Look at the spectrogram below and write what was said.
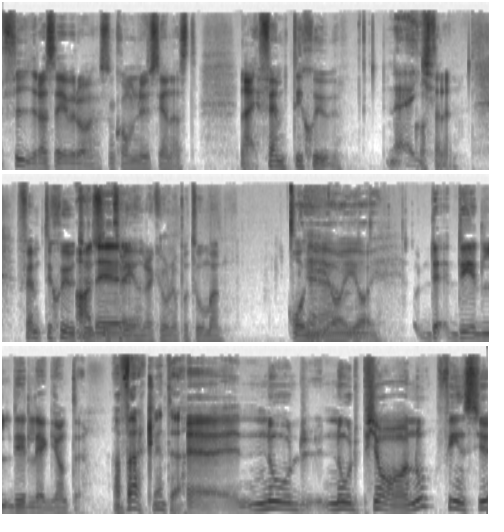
4 säger vi då, som kom nu senast. Nej, 57 Nej. kostar den. 57 Ja, det- 300 kronor på Toman. Oj, Ehm, oj, oj. Det, det, det lägger jag inte. Ja, verkligen inte. Eh, Nord, Nordpiano finns ju.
